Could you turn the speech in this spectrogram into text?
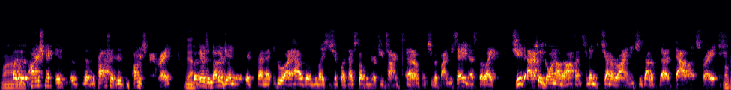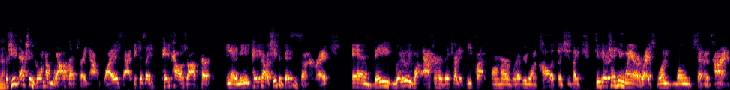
Wow. But the punishment is the, the, the process is the punishment, right? Yeah. But there's another January 5th Bennett who I have a relationship with. I've spoken to her a few times, and I don't think she would mind me saying this, but like she's actually going on the offense. Her name's Jenna Ryan, and she's out of uh, Dallas, right? Okay. But she's actually going on the offense right now. Why is that? Because like PayPal dropped her. You know what I mean? PayPal. She's a business owner, right? And they literally went after her. They tried to deplatform her, whatever you want to call it. But she's like, dude, they're taking away our rights one one step at a time.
